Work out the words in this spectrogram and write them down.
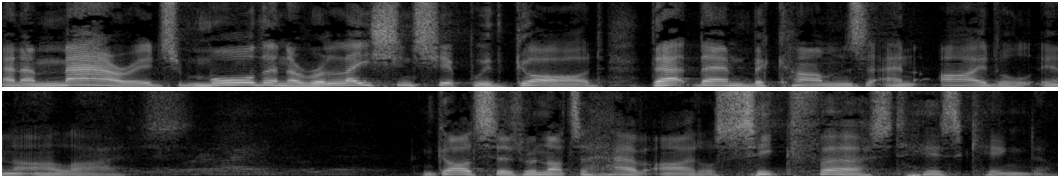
and a marriage more than a relationship with God, that then becomes an idol in our lives. God says we're not to have idols. Seek first His kingdom.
